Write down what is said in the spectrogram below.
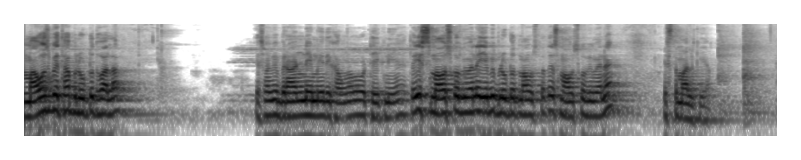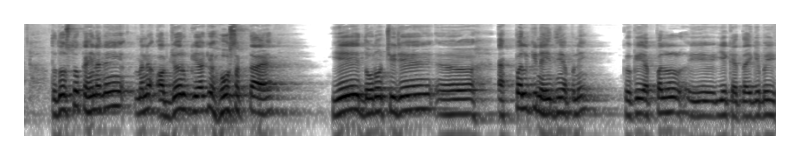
माउस भी था ब्लूटूथ वाला। इसमें भी ब्रांड नेम नहीं दिखाऊँगा वो ठीक नहीं है। तो इस माउस को भी मैंने ये भी ब्लूटूथ माउस था तो इस माउस को भी मैंने इस्तेमाल किया। तो दोस्तों कहीं ना कहीं मैंने ऑब्ज़र्व किया कि हो सकता है ये दोनों चीज़ें एप्पल की नहीं थी अपनी क्योंकि एप्पल ये, ये कहता है कि भाई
